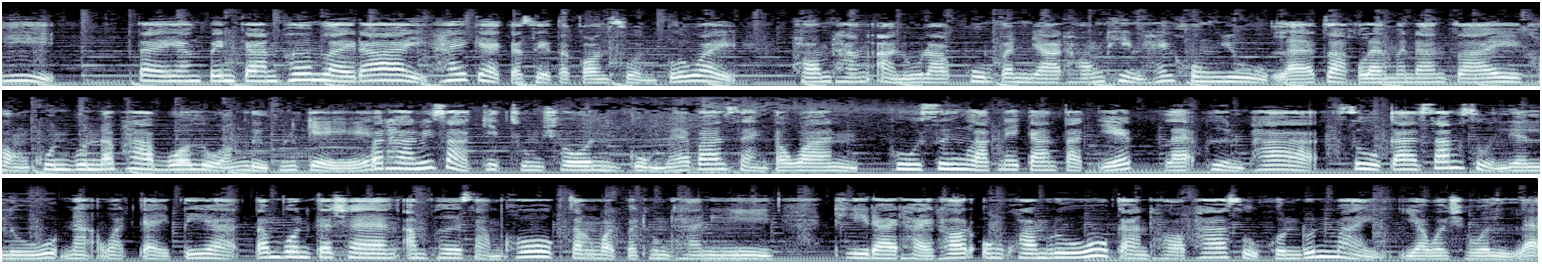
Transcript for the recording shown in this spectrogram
ที่ แต่ยังเป็นการเพิ่มรายได้ให้แก่เกษตรกรสวนกล้วย พร้อมทั้งอนุรักษ์ภูมิปัญญาท้องถิ่นให้คงอยู่ และจากแรงบันดาลใจของคุณบุญนภาบัวหลวงหรือคุณเก๋ ประธานวิสาหกิจชุมชน กลุ่มแม่บ้านแสงตะวัน ผู้ซึ่งรักในการตัดเย็บ และผืนผ้า สู่การสร้างศูนย์เรียนรู้ณวัดไก่เตี้ยตำบลกระแชงอำเภอสามโคกจังหวัดปทุมธานี ที่ได้ถ่ายทอดองค์ความรู้การทอผ้าสู่คนรุ่นใหม่ เยาวชน และ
